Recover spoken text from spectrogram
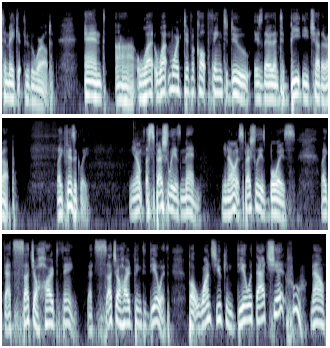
to make it through the world. And uh, what what more difficult thing to do is there than to beat each other up? Like physically. You know especially as men you know especially as boys. Like that's such a hard thing. That's such a hard thing to deal with. But once you can deal with that shit whew, now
